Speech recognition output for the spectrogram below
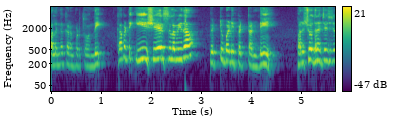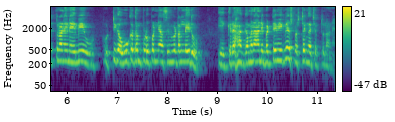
బలంగా కనపడుతోంది. కాబట్టి ఈ షేర్స్ల మీద పెట్టుబడి పెట్టండి. పరిశోధన చేసి చెప్తున్నా నేను ఏమీ ఉట్టిగా ఊకదంపుడు ఉపన్యాసం ఇవ్వడం లేదు. ఈ గ్రహ గమనాన్ని బట్టే మీకు నేను స్పష్టంగా చెప్తున్నాను.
